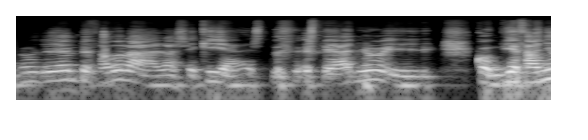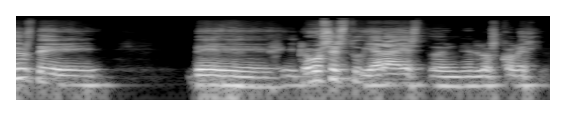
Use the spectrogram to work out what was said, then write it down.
¿no? Yo ya he empezado la, la sequía este, este año y con 10 años de, de- y luego se estudiará esto en, en los colegios.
